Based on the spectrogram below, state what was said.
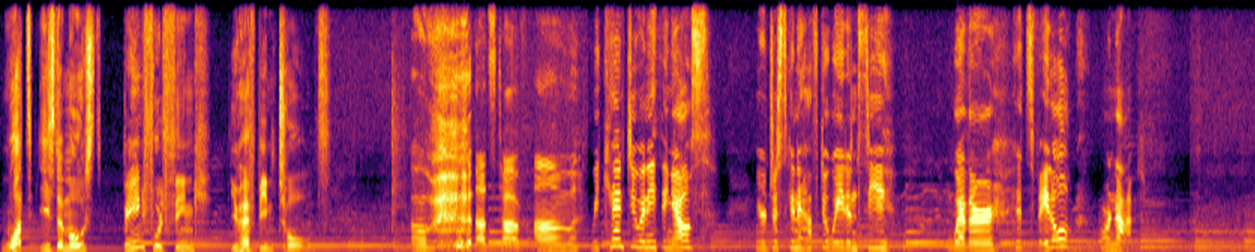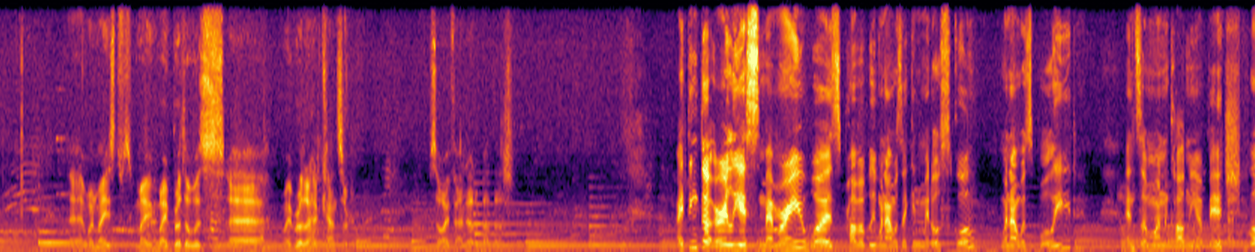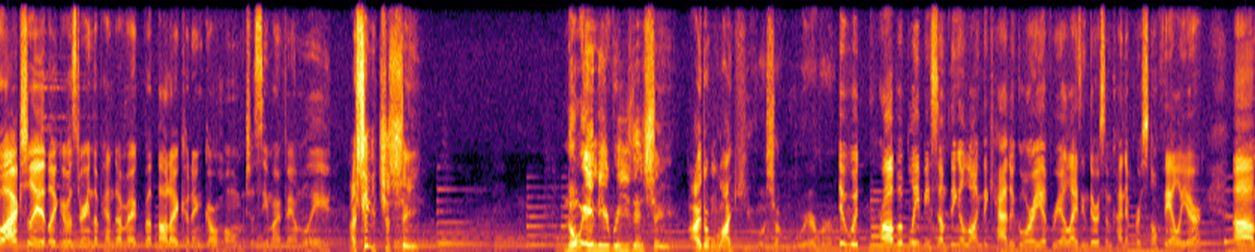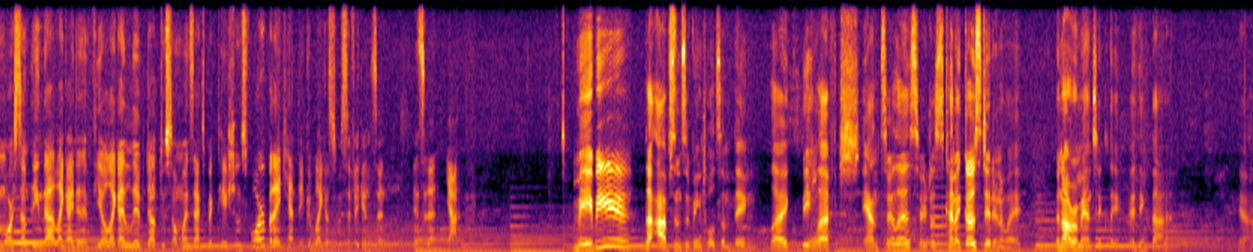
What is the most painful thing you have been told? Oh, that's tough. Um, We can't do anything else. You're just gonna have to wait and see whether it's fatal or not. Uh, when my, my my brother was uh, my brother had cancer, so I found out about that. I think the earliest memory was probably when I was like in middle school, when I was bullied and someone called me a bitch. well, actually, like it was during the pandemic, but thought I couldn't go home to see my family. I think just say no any reason, say I don't like you or something, wherever. It would probably be something along the category of realizing there was some kind of personal failure um, or something that like I didn't feel like I lived up to someone's expectations for, but I can't think of like a specific incident. Incident, yeah. Maybe the absence of being told something, like being left answerless or just kind of ghosted in a way, but not romantically. I think that, yeah.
